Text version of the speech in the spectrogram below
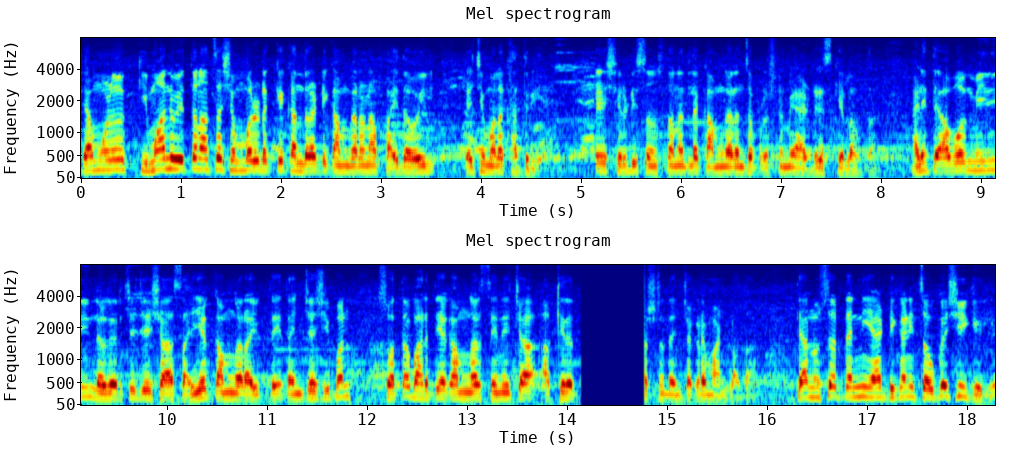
त्यामुळं किमान वेतनाचा शंभर टक्के कंत्राटी कामगारांना फायदा होईल याची मला खात्री आहे. ते शिर्डी संस्थानातल्या कामगारांचा प्रश्न मी ॲड्रेस केला होता. आणि त्यावर मी नगरचे जे शा सहाय्यक कामगार आयुक्त आहे त्यांच्याशी पण स्वतः भारतीय कामगार सेनेच्या अखेर प्रश्न त्यांच्याकडे मांडला होता. त्यानुसार त्यांनी या ठिकाणी चौकशीही केली.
